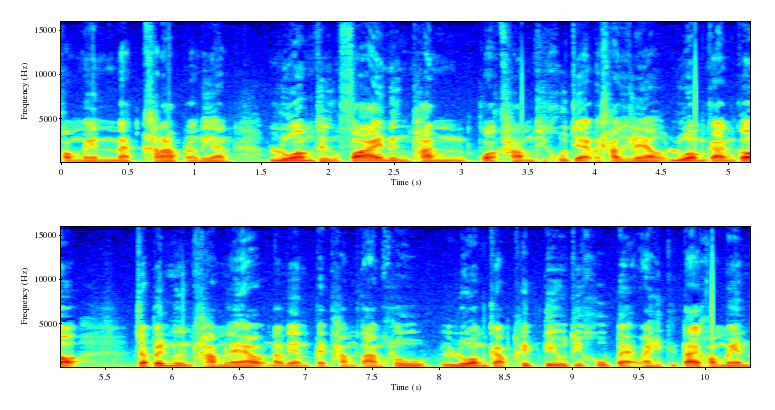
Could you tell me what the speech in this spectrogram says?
คอมเมนต์นะครับนักเรียนรวมถึงไฟล์ 1,000 กว่าคำที่ครูแจกในคราวที่แล้ว รวมกันก็จะเป็นหมื่นคำแล้ว นักเรียนไปทำตามครู รวมกับคลิปติวที่ครูแปะไว้ให้ที่ใต้คอมเมนต์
